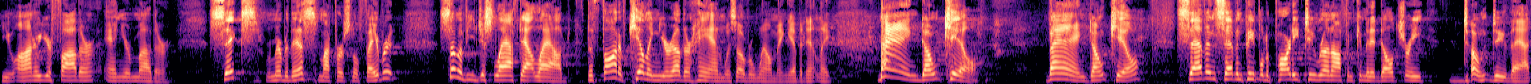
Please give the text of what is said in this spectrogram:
you honor your father and your mother. Six, remember this, my personal favorite. Some of you just laughed out loud. The thought of killing your other hand was overwhelming, evidently. Bang, don't kill. Bang, don't kill. Seven, seven people to party, two run off and commit adultery. Don't do that.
